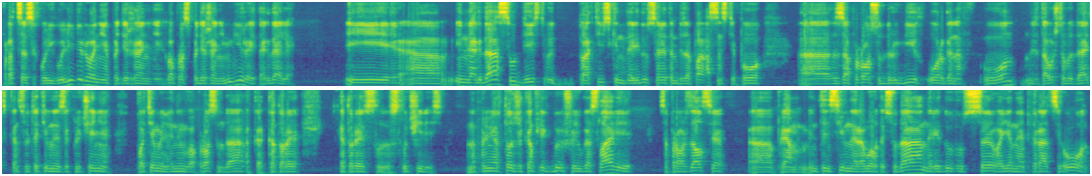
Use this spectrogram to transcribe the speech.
процессах урегулирования, поддержания, вопрос поддержания мира и так далее. И иногда суд действует практически наряду с Советом Безопасности по запросу других органов ООН для того, чтобы дать консультативное заключение по тем или иным вопросам, да, которые которые случились. Например, тот же конфликт бывшей Югославии сопровождался прям интенсивной работой суда наряду с военной операцией ООН,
